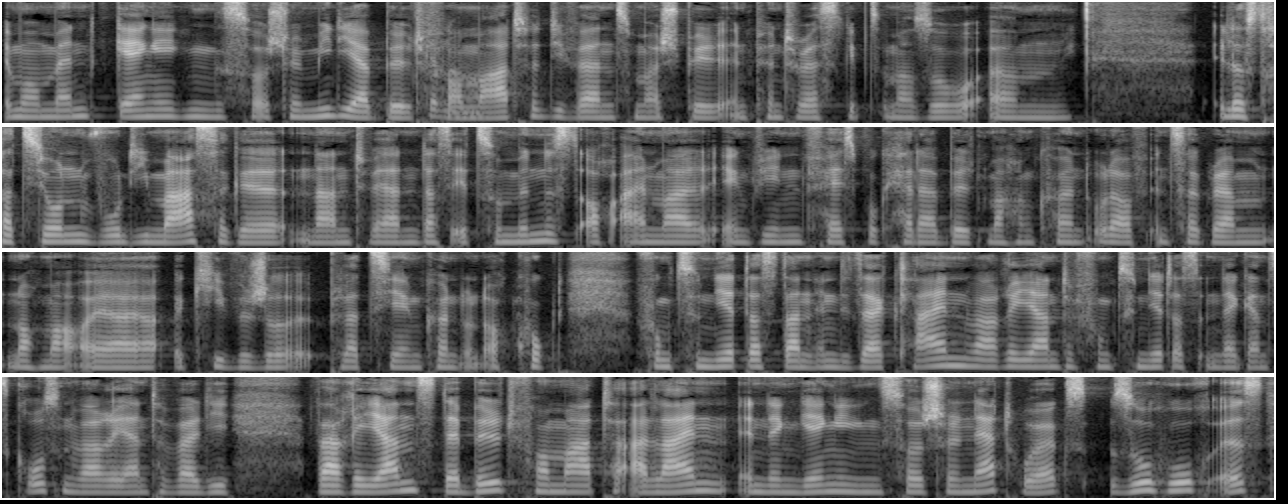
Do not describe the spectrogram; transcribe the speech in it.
im Moment gängigen Social-Media-Bildformate. Genau. Die werden zum Beispiel in Pinterest gibt's immer so ähm, Illustrationen, wo die Maße genannt werden, dass ihr zumindest auch einmal irgendwie ein Facebook-Header-Bild machen könnt oder auf Instagram nochmal euer Key-Visual platzieren könnt und auch guckt, funktioniert das dann in dieser kleinen Variante, funktioniert das in der ganz großen Variante, weil die Varianz der Bildformate allein in den gängigen Social Networks so hoch ist,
